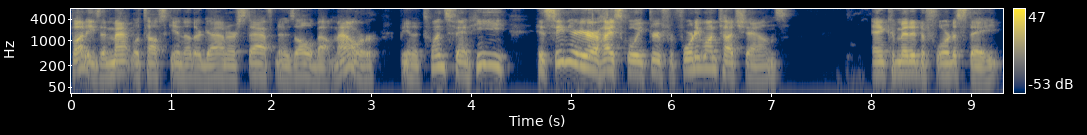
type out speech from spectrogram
buddies, and Matt Latovsky, another guy on our staff, knows all about Mauer being a Twins fan. He his senior year of high school, he threw for 41 touchdowns and committed to Florida State.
